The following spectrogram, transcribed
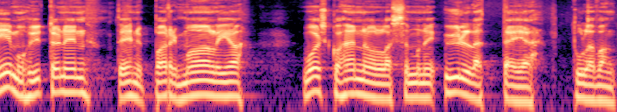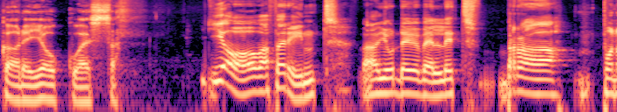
Teemu Hytönen tehnyt pari maalia, Voisiko hän olla semmoinen yllättäjä tulevan kauden joukkueessa? Ja, varför inte? Han gjorde ju väldigt bra på,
